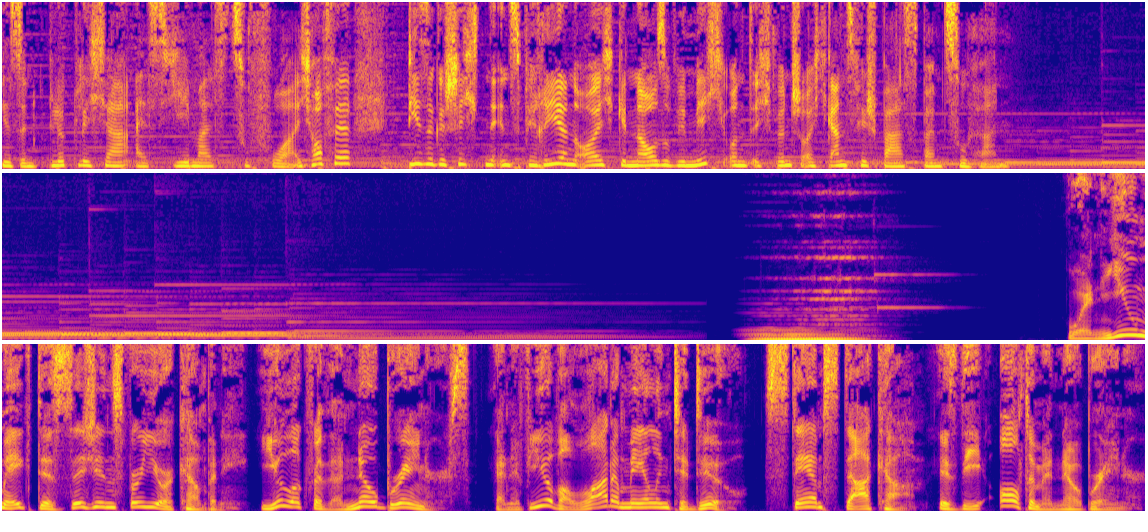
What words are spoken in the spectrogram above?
wir sind glücklicher als jemals zuvor. Ich hoffe, diese Geschichten inspirieren euch genauso wie mich und ich wünsche euch ganz viel Spaß beim Zuhören. When you make decisions for your company, you look for the no-brainers. And if you have a lot of mailing to do, stamps.com is the ultimate no-brainer.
